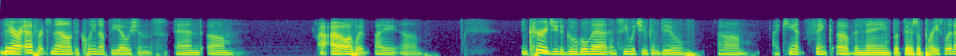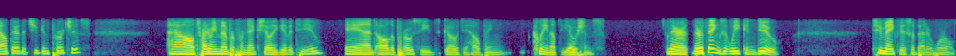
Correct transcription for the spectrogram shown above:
There are efforts now to clean up the oceans, and um, I, I, would I um, encourage you to Google that and see what you can do. Um, I can't think of the name, but there's a bracelet out there that you can purchase. I'll try to remember for next show to give it to you and all the proceeds go to helping clean up the oceans. There, there are things that we can do to make this a better world.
